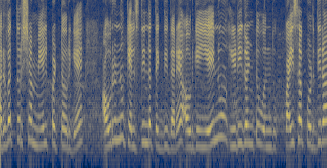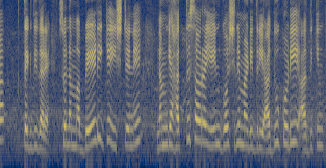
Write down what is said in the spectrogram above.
ಅರವತ್ತು ವರ್ಷ ಮೇಲ್ಪಟ್ಟವ್ರಿಗೆ ಅವರನ್ನು ಕೆಲಸದಿಂದ ತೆಗೆದಿದ್ದಾರೆ. ಅವ್ರಿಗೆ ಏನು ಇಡಿಗಂಟು ಒಂದು ಪೈಸ ಕೊಡ್ದಿರ? ತೆಗೆದಿದ್ದಾರೆ. ಸೊ ನಮ್ಮ ಬೇಡಿಕೆ ಇಷ್ಟೇ ನಮಗೆ ಹತ್ತು ಸಾವಿರ ಏನು ಘೋಷಣೆ ಮಾಡಿದ್ರಿ ಅದು ಕೊಡಿ, ಅದಕ್ಕಿಂತ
